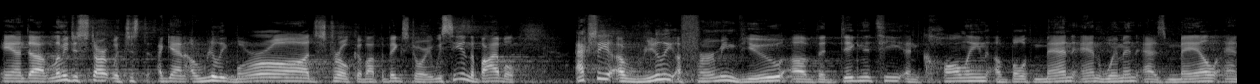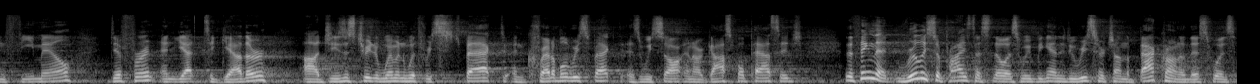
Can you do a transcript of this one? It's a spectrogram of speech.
And uh, let me just start with just, again, a really broad stroke about the big story. We see in the Bible actually a really affirming view of the dignity and calling of both men and women as male and female, different and yet together. Uh, Jesus treated women with respect, incredible respect, as we saw in our gospel passage. The thing that really surprised us, though, as we began to do research on the background of this was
